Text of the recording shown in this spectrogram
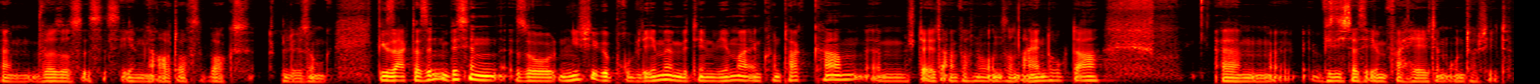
Ähm, versus ist es eben eine Out-of-the-Box-Lösung. Wie gesagt, das sind ein bisschen so nischige Probleme, mit denen wir mal in Kontakt kamen. Ähm, stellt einfach nur unseren Eindruck dar, ähm, wie sich das eben verhält im Unterschied.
